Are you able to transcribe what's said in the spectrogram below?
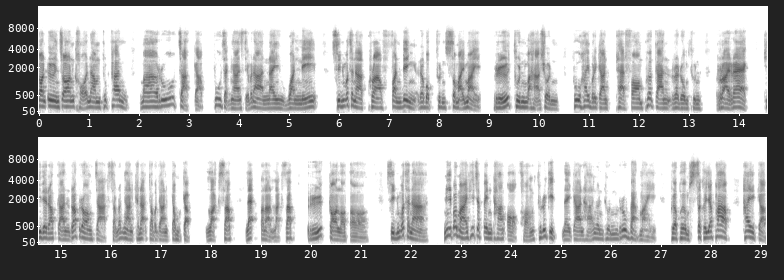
ก่อนอื่นจอห์นขอนำทุกท่านมารู้จักกับผู้จัดงานเสวนาในวันนี้สินวัฒนา crowdfunding ระบบทุนสมัยใหม่ หรือทุนมหาชน ผู้ให้บริการแพลตฟอร์มเพื่อการระดมทุนรายแรก ที่ได้รับการรับรองจากสำนักงานคณะกรรมการกำกับหลักทรัพย์ และตลาดหลักทรัพย์ หรือกลตสินวัฒนามีเป้าหมายที่จะเป็นทางออกของธุรกิจในการหาเงินทุนรูปแบบใหม่ เพื่อเพิ่มศักยภาพให้กับ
